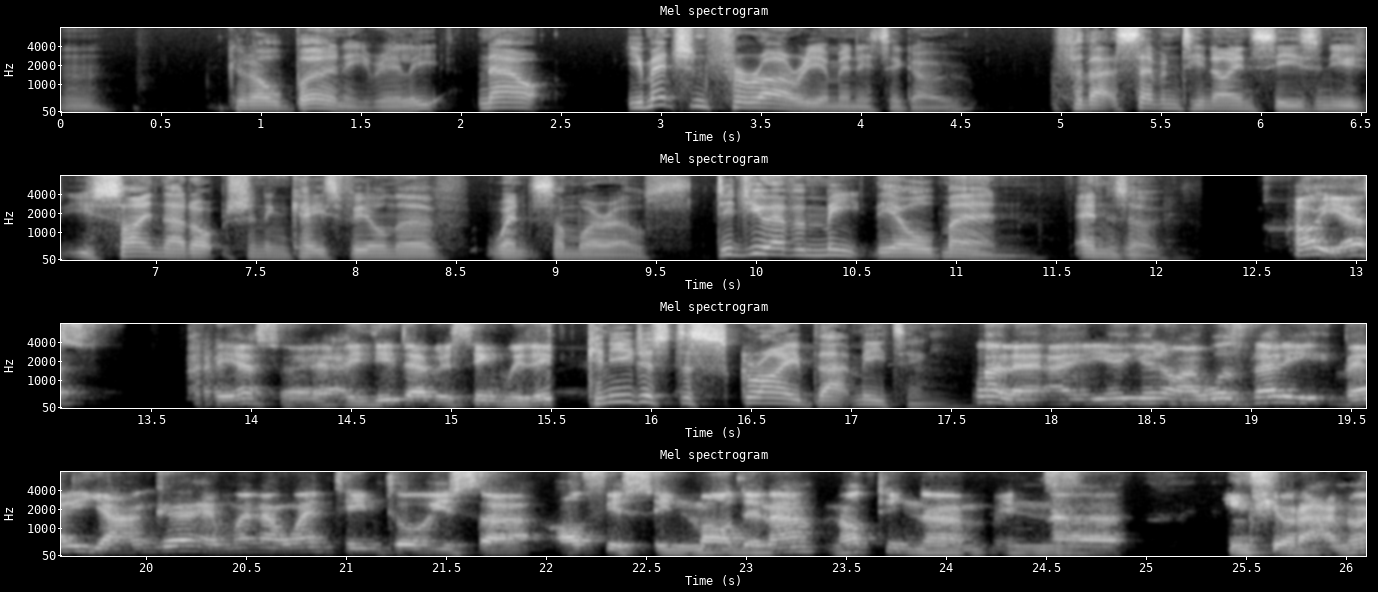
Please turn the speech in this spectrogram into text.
Mm. Good old Bernie, really. Now you mentioned Ferrari a minute ago. For that 79 season, you, you signed that option in case Villeneuve went somewhere else. Did you ever meet the old man, Enzo? Oh, yes. Yes, I, I did everything with it. Can you just describe that meeting? Well, I, you know, I was very, very young, and when I went into his uh, office in Modena, not in um, in uh, in Fiorano,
